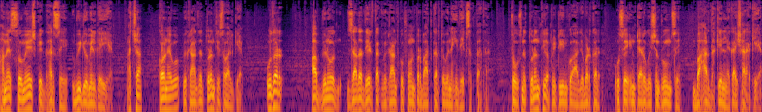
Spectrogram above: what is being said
हमें सोमेश के घर से वीडियो मिल गई है। अच्छा कौन है वो? विक्रांत ने तुरंत ही सवाल किया। उधर अब विनोद ज़्यादा देर तक विक्रांत को फ़ोन पर बात करते हुए नहीं देख सकता था। तो उसने तुरंत ही अपनी टीम को आगे बढ़कर उसे इंटेरोगेशन रूम से बाहर धकेलने का इशारा किया।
